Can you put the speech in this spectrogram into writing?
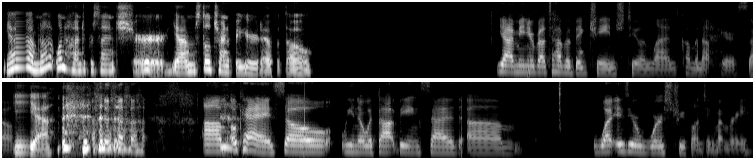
yeah i'm not 100% sure. Yeah i'm still trying to figure it out though. Yeah i mean you're about to have a big change too in land coming up here so. Yeah. Um okay so you know with that being said um what is your worst tree planting memory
